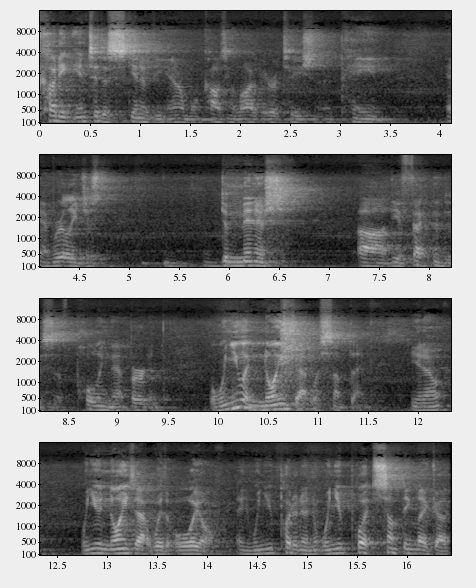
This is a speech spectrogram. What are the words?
cutting into the skin of the animal, causing a lot of irritation and pain, and really just diminish uh, the effectiveness of pulling that burden. But when you anoint that with something, you know, when you anoint that with oil, and when you put it in, when you put something like a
